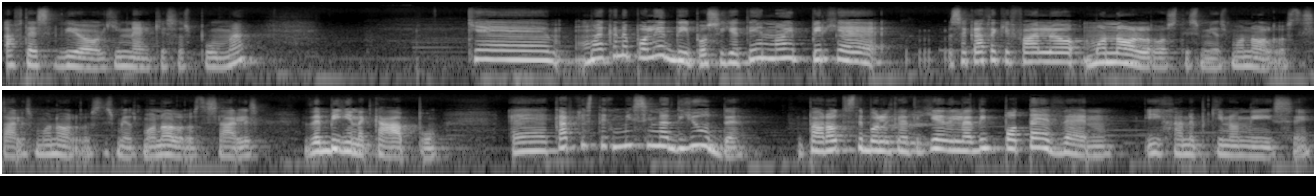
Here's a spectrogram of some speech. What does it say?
αυτές οι δύο γυναίκες ας πούμε. Και μου έκανε πολύ εντύπωση γιατί ενώ υπήρχε σε κάθε κεφάλαιο μονόλογος της μίας, μονόλογος της άλλης, μονόλογος της μίας, μονόλογος της άλλης, δεν πήγαινε κάπου. Ε, κάποια στιγμή συναντιούνται. Παρότι στην πολυκατοικία δηλαδή ποτέ δεν είχαν επικοινωνήσει.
